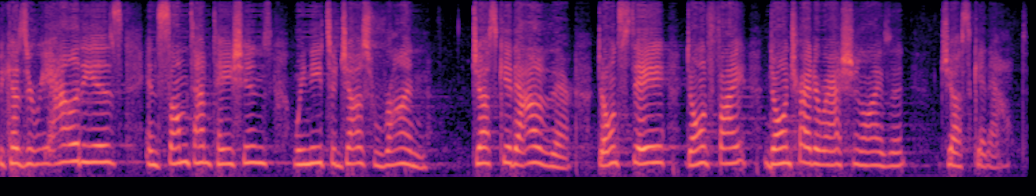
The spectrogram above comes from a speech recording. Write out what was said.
Because the reality is, in some temptations, we need to just run. Just get out of there. Don't stay. Don't fight. Don't try to rationalize it. Just get out.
